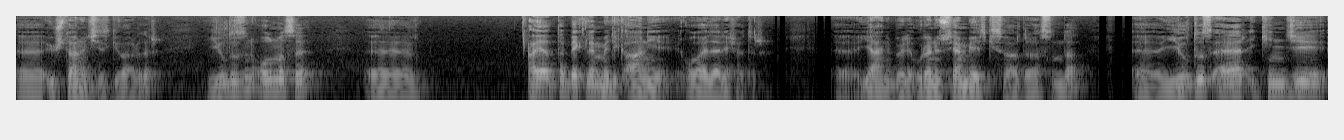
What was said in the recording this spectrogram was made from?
e, üç tane çizgi vardır. Yıldızın olması e, hayatta beklenmedik ani olaylar yaşatır. Ee, Yani böyle Uranüsyen bir etkisi vardır aslında. Ee, Yıldız eğer ikinci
